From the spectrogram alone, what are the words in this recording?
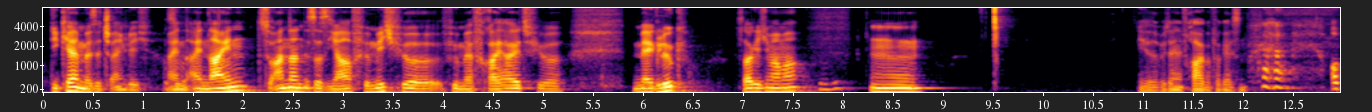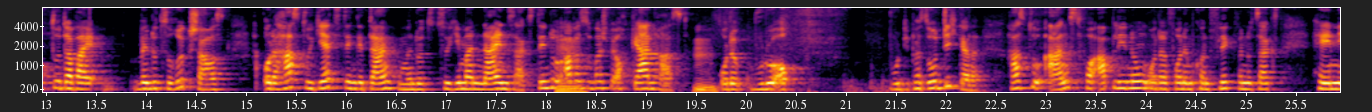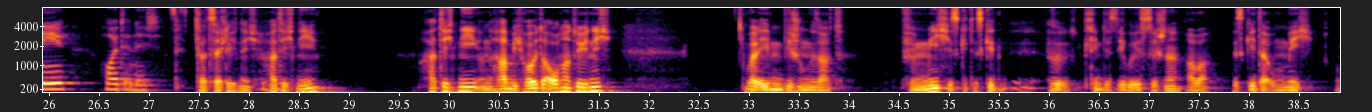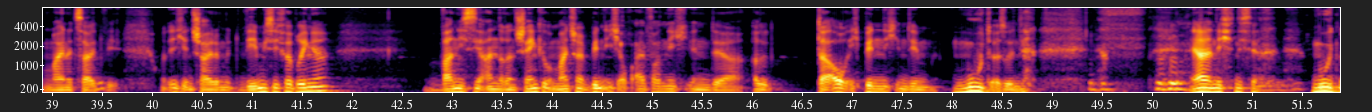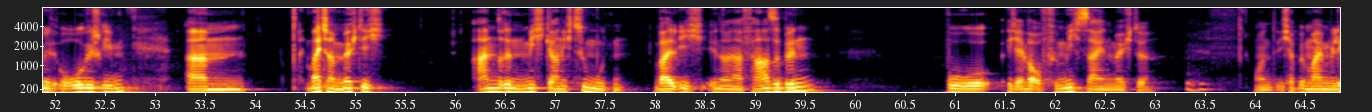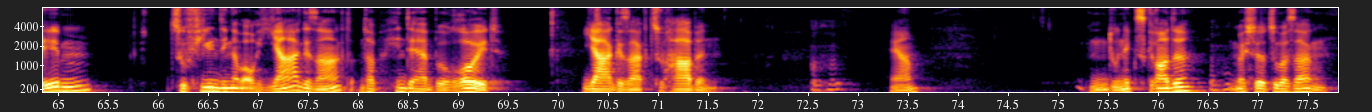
die Kernmessage eigentlich. Ein, ein Nein zu anderen ist das Ja für mich, für, für mehr Freiheit, für mehr Glück, sage ich immer mal. Mhm. Mm. Jetzt habe ich deine Frage vergessen. Ob du dabei, wenn du zurückschaust, oder hast du jetzt den Gedanken, wenn du zu jemandem Nein sagst, den du mhm. aber zum Beispiel auch gern hast, mhm. oder wo du auch, wo die Person dich gerne hat, hast du Angst vor Ablehnung oder vor einem Konflikt, wenn du sagst, hey, nee, heute nicht. Tatsächlich nicht. Hatte ich nie. Hatte ich nie und habe ich heute auch natürlich nicht. Weil eben, wie schon gesagt, für mich, es geht, es geht, also klingt jetzt egoistisch, ne? aber es geht da um mich, um meine Zeit. Und ich entscheide, mit wem ich sie verbringe, wann ich sie anderen schenke. Und manchmal bin ich auch einfach nicht in der, also da auch, ich bin nicht in dem Mut, also in der, ja, nicht, nicht der Mut mit OO geschrieben. Ähm, manchmal möchte ich anderen mich gar nicht zumuten, weil ich in einer Phase bin, wo ich einfach auch für mich sein möchte. Mhm. Und ich habe in meinem Leben zu vielen Dingen aber auch Ja gesagt und habe hinterher bereut, Ja gesagt zu haben. Mhm. Ja. Du nix gerade. Mhm. Möchtest du dazu was sagen?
